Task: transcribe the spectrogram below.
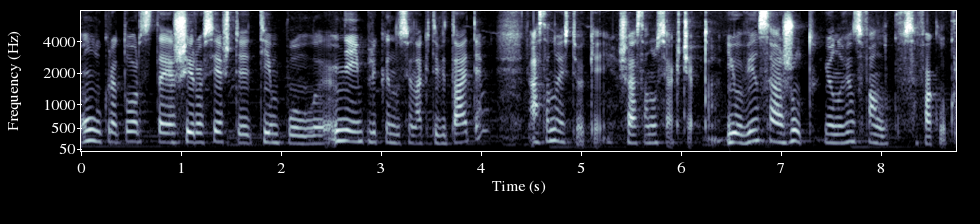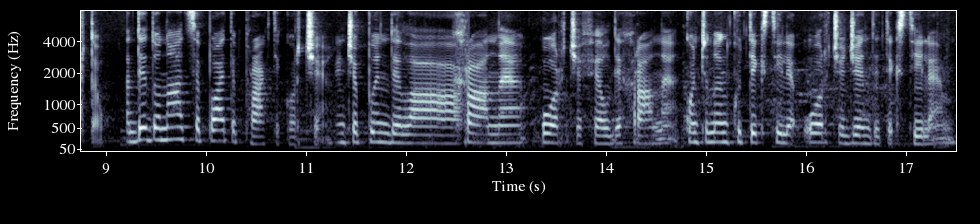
un lucrător stă și rosește timpul neimplicându-se în activitate, asta nu este ok și asta nu se acceptă. Eu vin să ajut, eu nu vin să fac, să fac lucrul tău. De donat se poate practic orice, începând de la hrană, orice fel de hrană, continuând cu textile, orice gen de textile,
